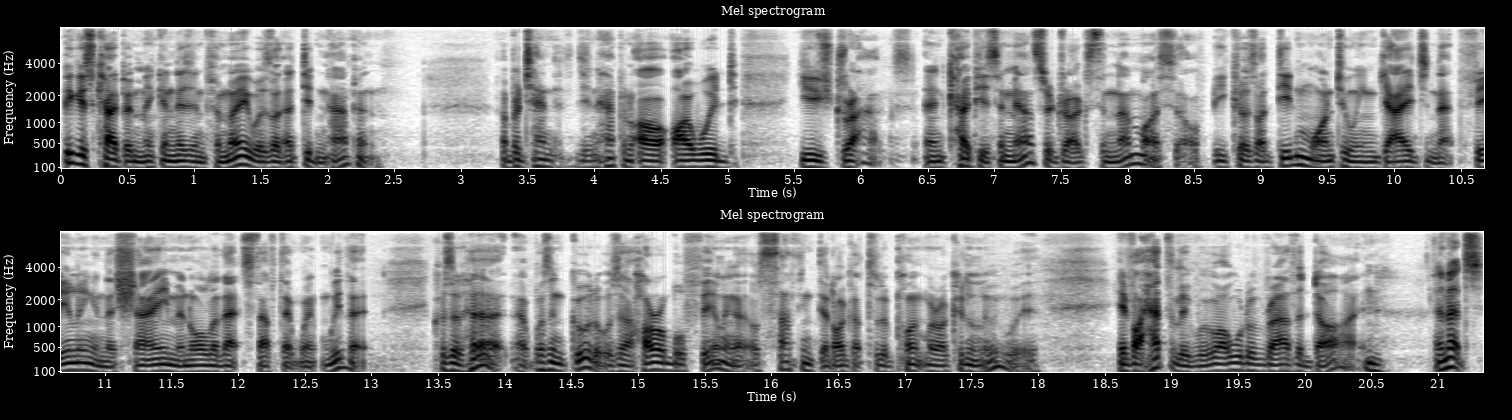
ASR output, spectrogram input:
biggest coping mechanism for me was that it didn't happen. I pretended it didn't happen. I, I would use drugs and copious amounts of drugs to numb myself because I didn't want to engage in that feeling and the shame and all of that stuff that went with it because it hurt. It wasn't good. It was a horrible feeling. It was something that I got to the point where I couldn't live with. If I had to live with, I would have rather died. Mm. And that's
